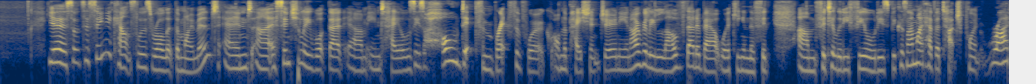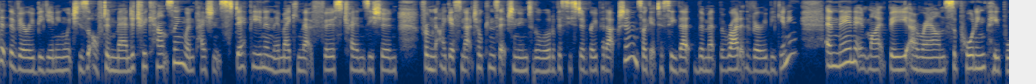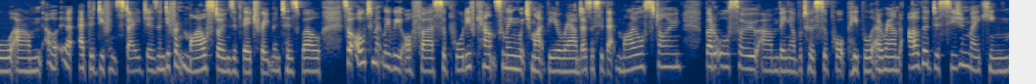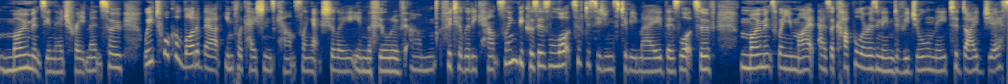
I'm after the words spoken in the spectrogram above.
Yeah, so it's a senior counsellor's role at the moment, and uh, essentially what that um, entails is a whole depth and breadth of work on the patient journey. And I really love that about working in the fit, um, fertility field, is because I might have a touch point right at the very beginning, which is often mandatory counselling when patients step in and they're making that first transition from, I guess, natural conception into the world of assisted reproduction. So I get to see that them at the right at the very beginning, and then it might be around supporting people um, uh, at the different stages and different milestones of their treatment as well. So ultimately, we offer supportive counselling, which might be around, as I said, that milestone, but also um, being able to support people around other decision making moments in their treatment. So we talk a lot about implications counselling actually in the field of um, fertility counselling because there's lots of decisions to be made. There's lots of moments where you might, as a couple or as an individual, need to digest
